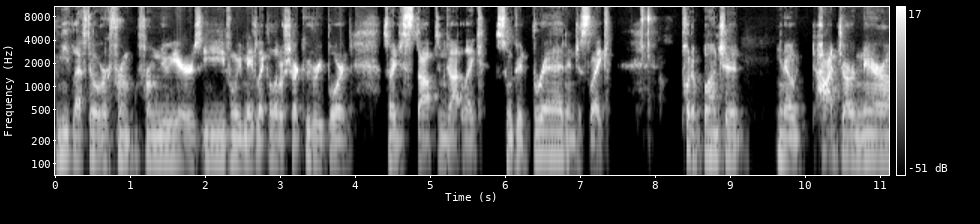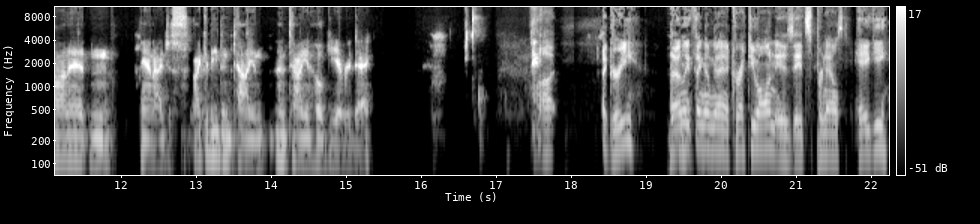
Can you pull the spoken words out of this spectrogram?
meat left over from from New Year's Eve, and we made like a little charcuterie board. So I just stopped and got like some good bread and just like put a bunch of you know hot giardiniera on it, and man, I just I could eat an Italian an Italian hoagie every day. Uh, agree. The only thing I'm going to correct you on is it's pronounced Hagee.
